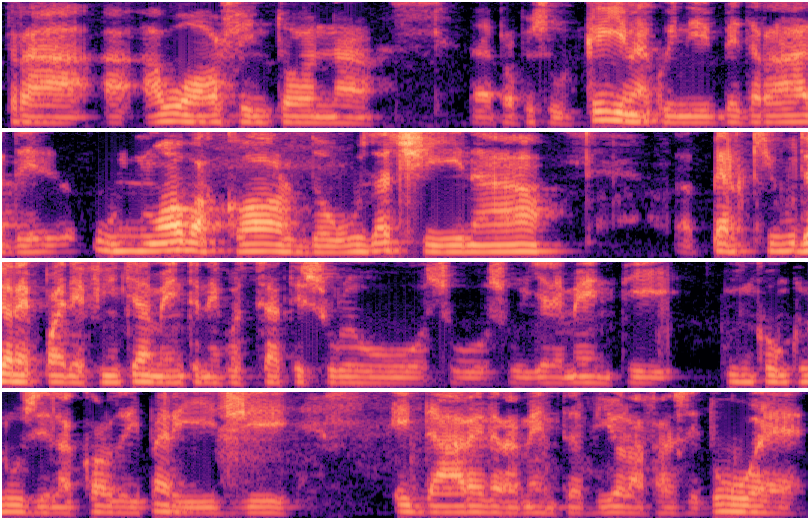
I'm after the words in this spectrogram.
tra, a, a Washington eh, proprio sul clima, quindi vedrà de, un nuovo accordo USA-Cina per chiudere poi definitivamente negoziati su, su, sugli elementi inconclusi dell'accordo di Parigi e dare veramente avvio alla fase 2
